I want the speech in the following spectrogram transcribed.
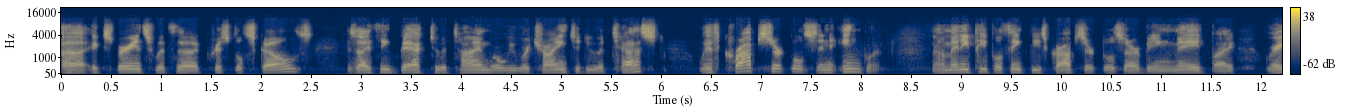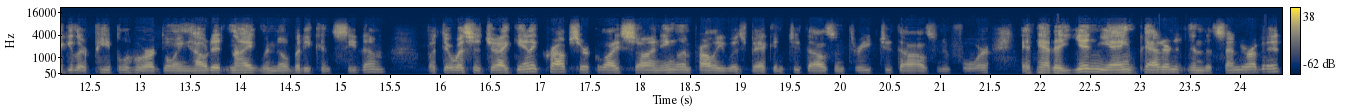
uh, experience with uh, crystal skulls is I think back to a time where we were trying to do a test with crop circles in England. Now, many people think these crop circles are being made by regular people who are going out at night when nobody can see them. But there was a gigantic crop circle I saw in England, probably was back in 2003, 2004. It had a yin yang pattern in the center of it.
